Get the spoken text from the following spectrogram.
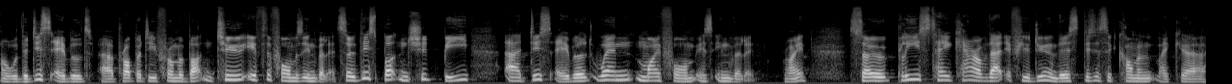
or the disabled uh, property from a button to if the form is invalid. So this button should be uh, disabled when my form is invalid right? So please take care of that if you're doing this. This is a common like uh,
